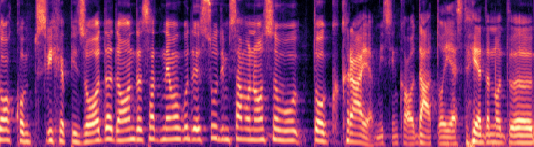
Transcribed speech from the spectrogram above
tokom svih epizoda da onda sad ne mogu da je sudim samo na osnovu tog kraja. Mislim kao da, to jeste jedan od e,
